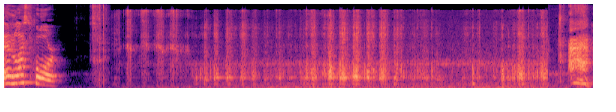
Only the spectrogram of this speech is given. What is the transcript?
And last four. Ah!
